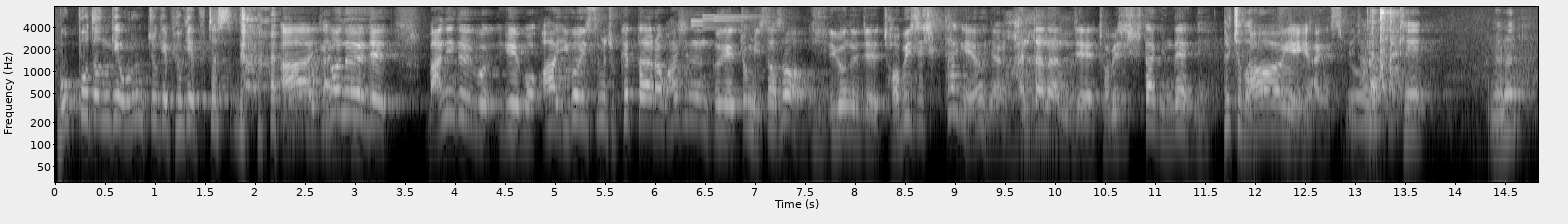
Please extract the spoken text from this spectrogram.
못 보던 게 오른쪽에 벽에 붙었습니다. 아 이거는 이제 많이들 뭐 이게 뭐 아 이거 있으면 좋겠다라고 하시는 그게 좀 있어서 예. 이거는 이제 접이식 식탁이에요. 그냥 간단한 이제 접이식 식탁인데 아. 네, 펼쳐봐. 아 예 예, 알겠습니다. 이렇게 하면은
